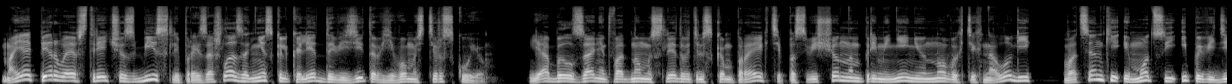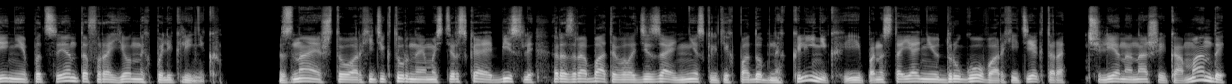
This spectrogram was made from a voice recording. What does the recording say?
Моя первая встреча с Бисли произошла за несколько лет до визита в его мастерскую. Я был занят в одном исследовательском проекте, посвященном применению новых технологий в оценке эмоций и поведения пациентов районных поликлиник. Зная, что архитектурная мастерская Бисли разрабатывала дизайн нескольких подобных клиник и по настоянию другого архитектора, члена нашей команды,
